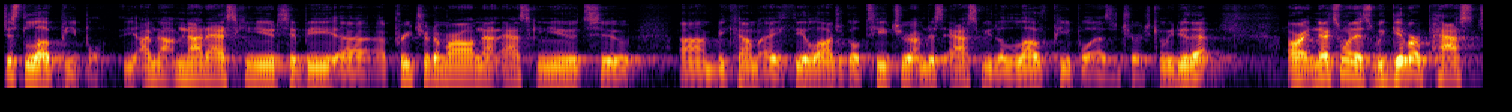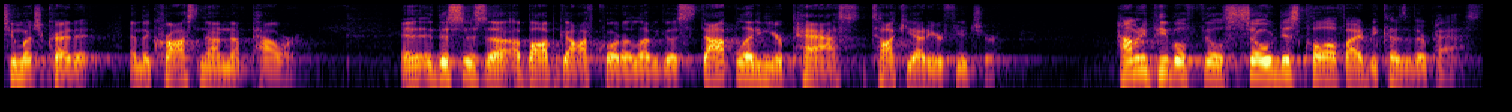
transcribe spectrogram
just love people. I'm not, I'm not asking you to be a, a, preacher tomorrow. I'm not asking you to um, become a theological teacher. I'm just asking you to love people as a church. Can we do that? All right, next one is we give our past too much credit and the cross not enough power. And this is a Bob Goff quote I love. He goes, Stop letting your past talk you out of your future. How many people feel so disqualified because of their past?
